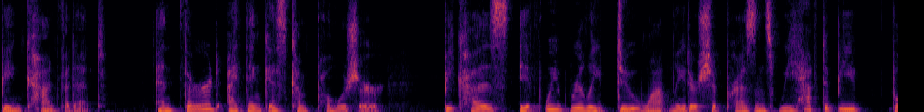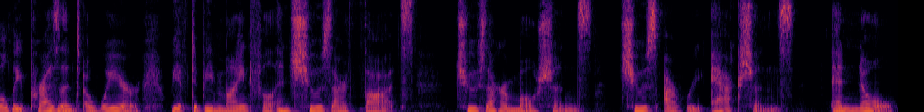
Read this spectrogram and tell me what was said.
being confident. And third, I think is composure. Because if we really do want leadership presence, we have to be fully present, aware. We have to be mindful and choose our thoughts, choose our emotions, choose our reactions, and know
